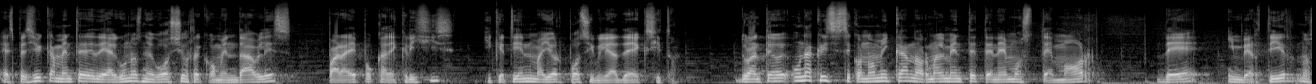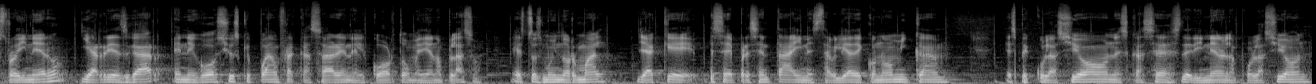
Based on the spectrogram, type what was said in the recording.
específicamente de algunos negocios recomendables para época de crisis y que tienen mayor posibilidad de éxito. Durante una crisis económica normalmente tenemos temor de invertir nuestro dinero y arriesgar en negocios que puedan fracasar en el corto o mediano plazo. Esto es muy normal, ya que se presenta inestabilidad económica, especulación, escasez de dinero en la población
